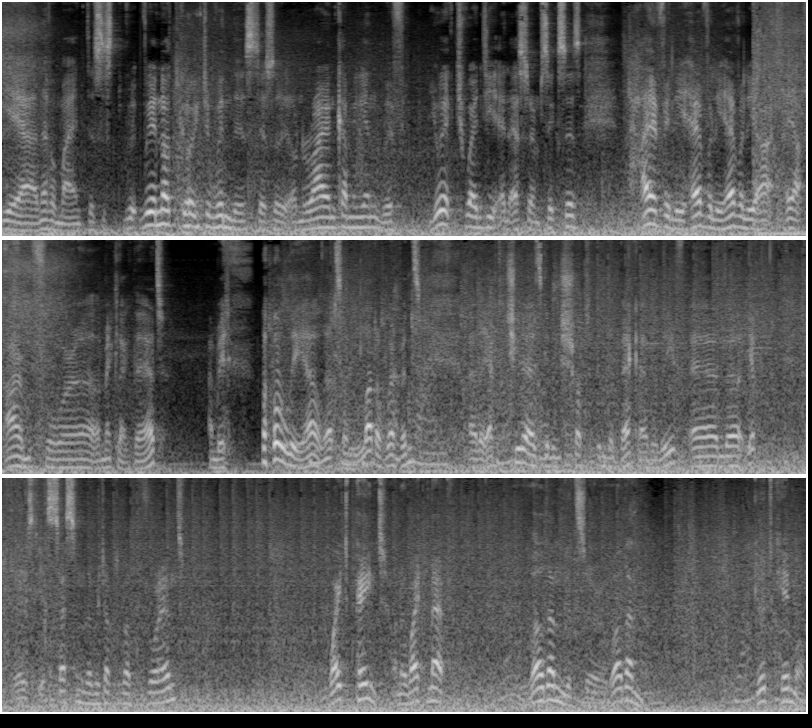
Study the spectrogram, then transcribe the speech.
Yeah, never mind, this is we're not going to win this. There's an Orion coming in with UAC-20 and SRM-6s, heavily, heavily, heavily armed for uh, a mech like that. I mean, holy hell, that's a lot of weapons. Uh, the Cheetah is getting shot in the back, I believe. And, uh, yep, there's the Assassin that we talked about beforehand. White paint on a white map. Well done, good sir, well done. Good camo.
